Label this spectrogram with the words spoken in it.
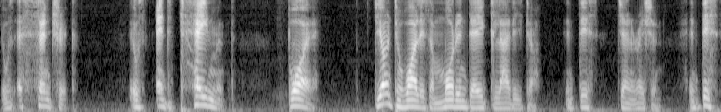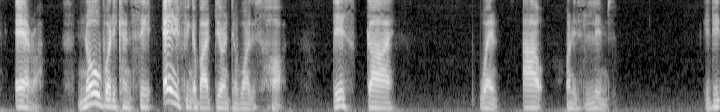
It was eccentric. It was entertainment. Boy, Deontay Wilder is a modern day gladiator in this generation, in this era. Nobody can say anything about Deontay Wilder's heart. This guy went out on his limbs. He did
